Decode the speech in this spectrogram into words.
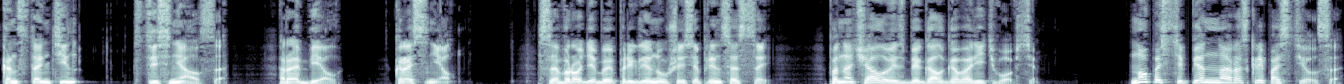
Константин стеснялся, робел, краснел. С вроде бы приглянувшейся принцессой поначалу избегал говорить вовсе. Но постепенно раскрепостился,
